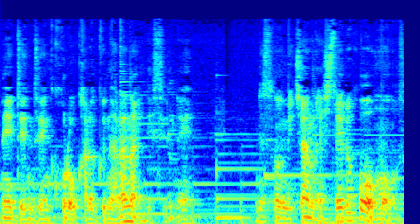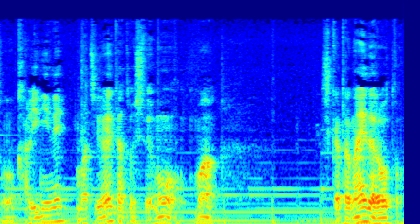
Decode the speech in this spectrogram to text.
ね、全然心軽くならないんですよね。で、その道案内してる方も、その仮にね、間違えたとしても、まあ、仕方ないだろうと、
